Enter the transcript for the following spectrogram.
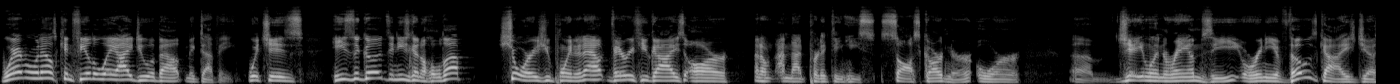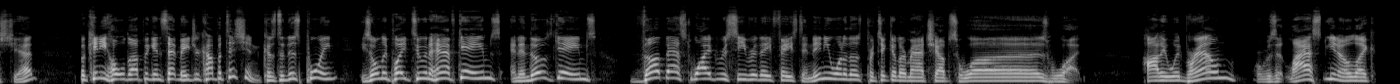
where everyone else can feel the way I do about McDuffie, which is he's the goods and he's going to hold up. Sure, as you pointed out, very few guys are. I don't. I'm not predicting he's Sauce Gardner or um, Jalen Ramsey or any of those guys just yet. But can he hold up against that major competition? Because to this point, he's only played two and a half games, and in those games, the best wide receiver they faced in any one of those particular matchups was what? Hollywood Brown, or was it last? You know, like,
